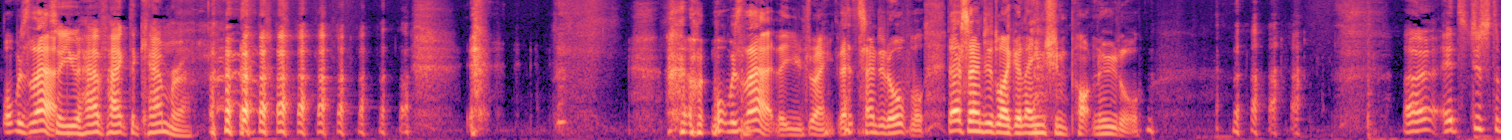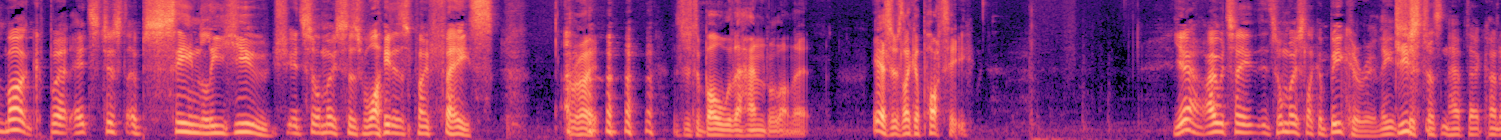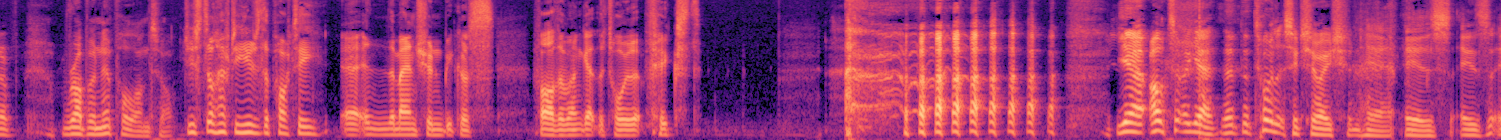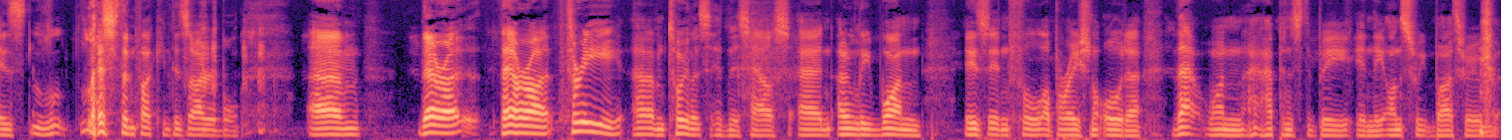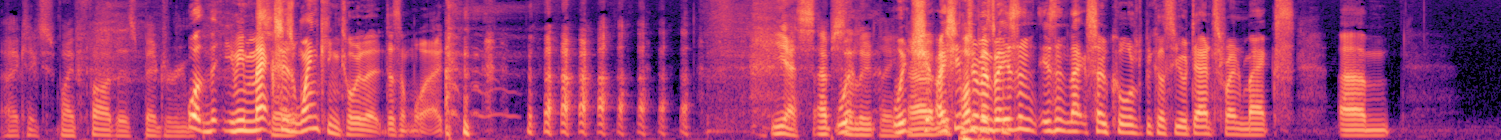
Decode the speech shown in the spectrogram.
What was that? So you have hacked the camera. what was that that you drank? That sounded awful. That sounded like an ancient pot noodle. Uh, it's just a mug, but it's just obscenely huge. It's almost as wide as my face. Right. it's just a bowl with a handle on it. Yes, it's like a potty. Yeah, I would say it's almost like a beaker, really. It Do you just st- doesn't have that kind of rubber nipple on top. Do you still have to use the potty uh, in the mansion because father won't get the toilet fixed? Yeah, t- yeah. The, the toilet situation here is is is l- less than fucking desirable. Um, there are there are three um, toilets in this house, and only one is in full operational order. That one happens to be in the ensuite bathroom, uh, connected to my father's bedroom. What you mean? Max's So- wanking toilet doesn't work? Yes, absolutely. Which Um, I seem to remember isn't isn't that so called because your dad's friend Max um,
